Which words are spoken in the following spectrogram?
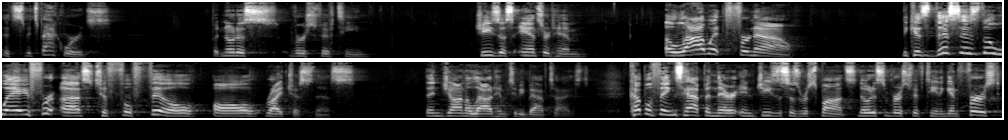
it's, it's backwards. But notice verse 15. Jesus answered him, Allow it for now, because this is the way for us to fulfill all righteousness. Then John allowed him to be baptized. A couple things happen there in Jesus' response. Notice in verse 15 again. First,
